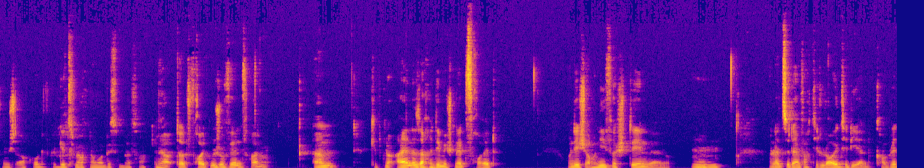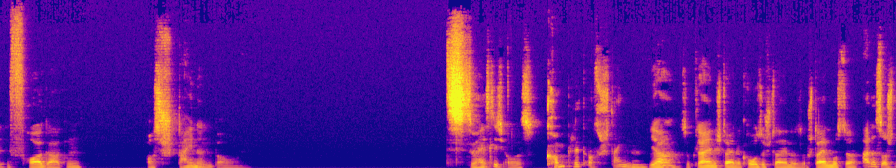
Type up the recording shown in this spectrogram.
Finde ich auch gut. Da geht es mir auch nochmal ein bisschen besser. Ja, das freut mich auf jeden Fall. Ähm, gibt nur eine Sache, die mich nicht freut und die ich auch nie verstehen werde. Mhm. Und das sind einfach die Leute, die einen kompletten Vorgarten aus Steinen bauen. Das sieht so hässlich aus. Komplett aus Steinen. Ja, so kleine Steine, große Steine, so Steinmuster, alles aus,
